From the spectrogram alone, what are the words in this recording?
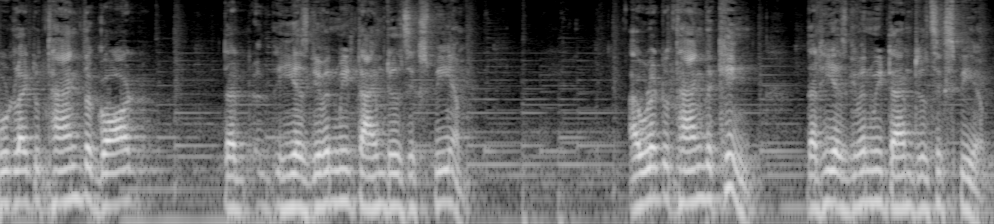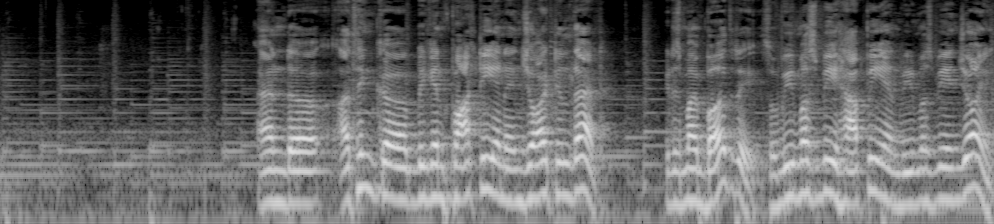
വുഡ് ലൈക്ക് ടു താങ്ക് ദ ഗോഡ് that he has given me time till 6 p.m. I would like to thank the king that he has given me time till 6 p.m. And uh, I think uh, we can party and enjoy till that. It is my birthday, so we must be happy and we must be enjoying.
